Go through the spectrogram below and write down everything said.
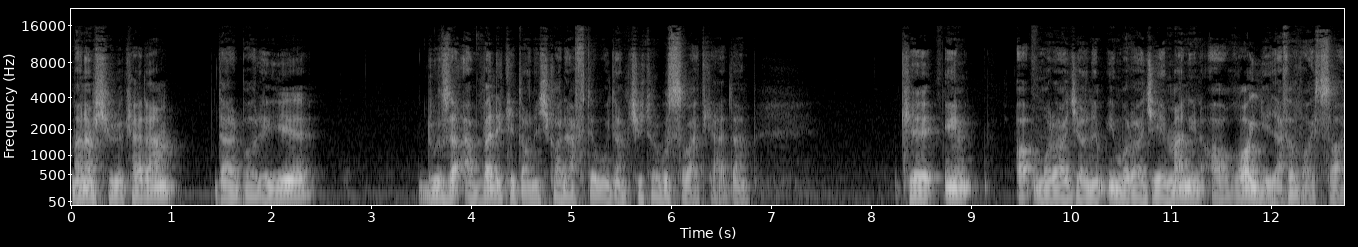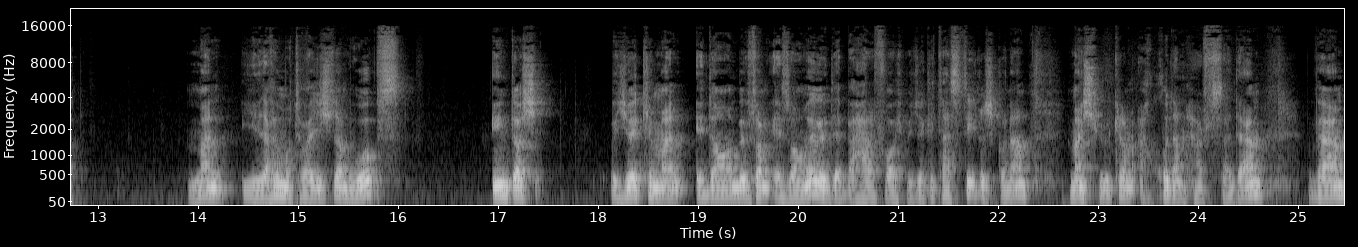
منم شروع کردم درباره روز اولی که دانشگاه رفته بودم چطور بود صحبت کردم. که این مراجعه این مراجعه من این آقا یه دفعه وایساد. من یه دفعه متوجه شدم وپس این داشت به جای که من ادامه بزنم ادامه بده به حرفاش. به جای که تصدیقش کنم من شروع کردم از خودم حرف زدم و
